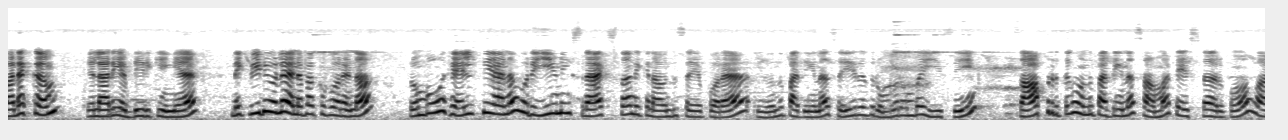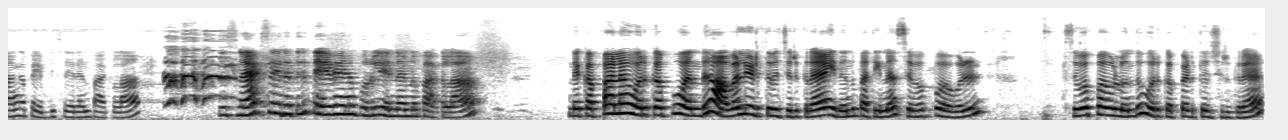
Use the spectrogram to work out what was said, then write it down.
வணக்கம். எல்லாரும் எப்படி இருக்கீங்க? இன்னைக்கு வீடியோவில் என்ன பார்க்க போகிறேன்னா ரொம்பவும் ஹெல்த்தியான ஒரு ஈவினிங் ஸ்நாக்ஸ் தான் இன்றைக்கி நான் வந்து செய்ய போகிறேன் இது வந்து பார்த்தீங்கன்னா செய்கிறது ரொம்ப ரொம்ப ஈஸி சாப்பிட்றதுக்கும் வந்து பார்த்தீங்கன்னா செம்ம டேஸ்ட்டாக இருக்கும். வாங்க இப்போ எப்படி செய்கிறேன்னு பார்க்கலாம். இந்த ஸ்நாக்ஸ் செய்கிறதுக்கு தேவையான பொருள் என்னென்னு பார்க்கலாம். இந்த கப்பால் ஒரு கப்பு வந்து அவல் எடுத்து வச்சுருக்கிறேன். இது வந்து பார்த்திங்கன்னா சிவப்பு அவல். சிவப்பு அவல் வந்து ஒரு கப் எடுத்து வச்சுருக்கிறேன்.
